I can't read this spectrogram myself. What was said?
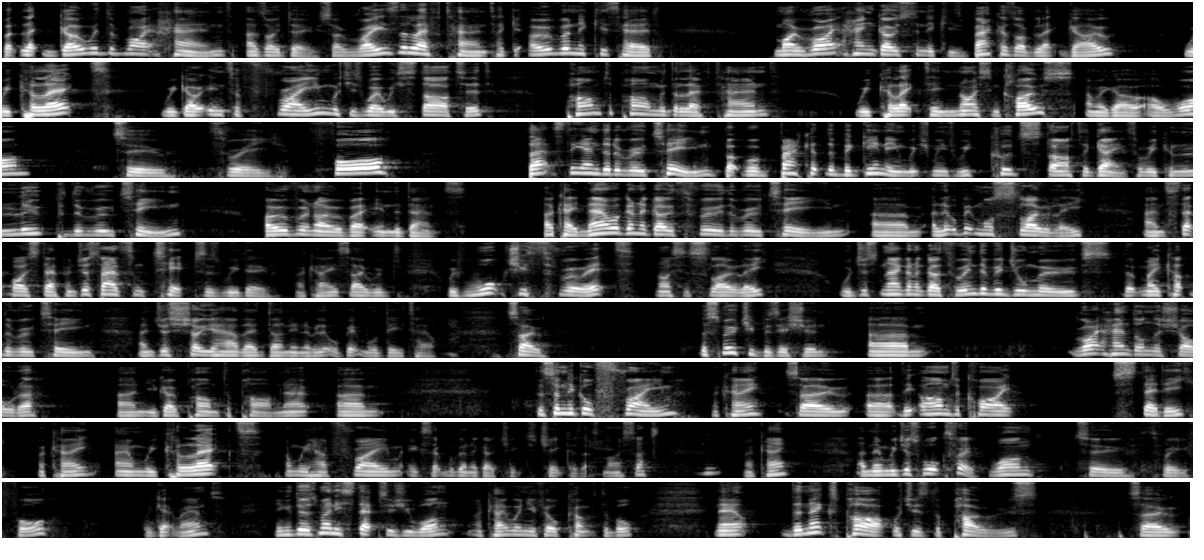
but let go with the right hand as I do. So raise the left hand, take it over Nikki's head. My right hand goes to Nikki's back as I've let go. We collect, we go into frame, which is where we started, palm to palm with the left hand. We collect in nice and close, and we go a one, two, three, four. That's the end of the routine, but we're back at the beginning, which means we could start again. So we can loop the routine over and over in the dance. Okay, now we're going to go through the routine um, a little bit more slowly and step by step and just add some tips as we do. Okay, so we've, we've walked you through it nice and slowly. We're just now going to go through individual moves that make up the routine and just show you how they're done in a little bit more detail. So the smoochie position, um, right hand on the shoulder, and you go palm to palm. Now, um, there's something called frame, okay? So uh, the arms are quite steady, okay? And we collect and we have frame, except we're going to go cheek to cheek because that's nicer, mm -hmm. okay? And then we just walk through. One, two, three, four. We get round. You can do as many steps as you want, okay, when you feel comfortable. Now, the next part, which is the pose, so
